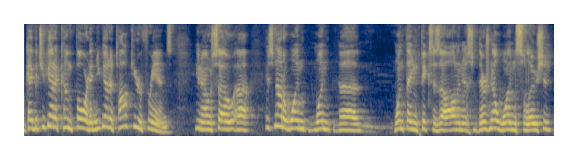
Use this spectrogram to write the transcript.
Okay, but you got to come forward and you got to talk to your friends. You know, so uh, it's not a one one uh, one thing fixes all, and there's no one solution.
